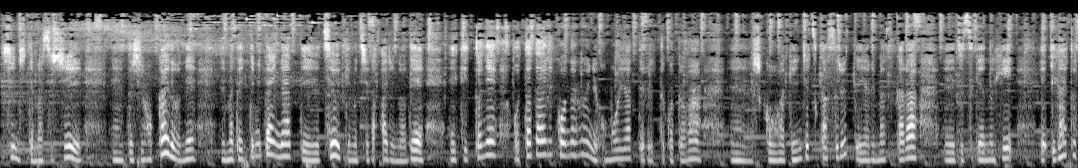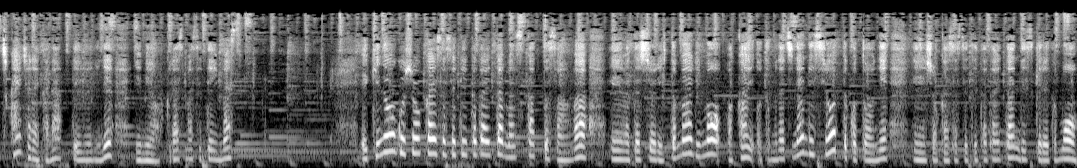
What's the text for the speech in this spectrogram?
信じてますし、えー、私北海道ね、また行ってみたいなっていう強い気持ちがあるので、えー、きっとね、お互いにこんな風に思い合ってるってことは、え思考は現実化するって言われますから、え実現の日、え意外と近いんじゃないかなっていう風にね、夢を膨らませています。え昨日ご紹介させていただいたマスカットさんは、え、私より一回りも若いお友達なんですよってことをね、え、紹介させていただいたんですけれども、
